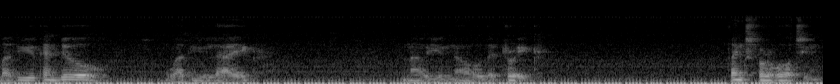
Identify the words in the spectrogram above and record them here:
But you can do what you like. Now you know the trick. Thanks for watching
